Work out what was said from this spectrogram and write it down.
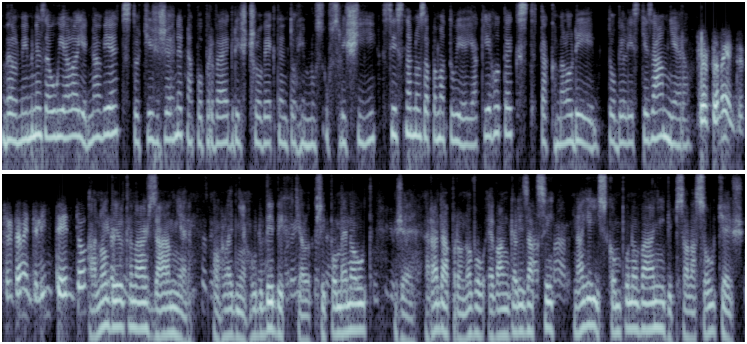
Velmi mne zaujala jedna věc, totiž, že hned na poprvé, když člověk tento hymnus uslyší, si snadno zapamatuje jak jeho text, tak melodii. To byl jistě záměr. Ano, byl to náš záměr. Ohledně hudby bych chtěl připomenout, že Rada pro novou evangelizaci na její skomponování vypsala soutěž,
